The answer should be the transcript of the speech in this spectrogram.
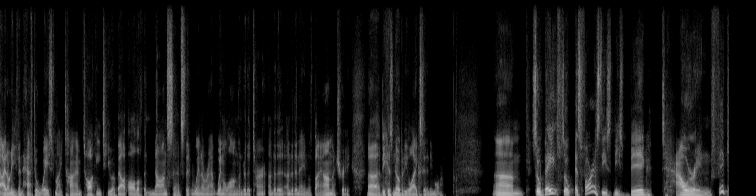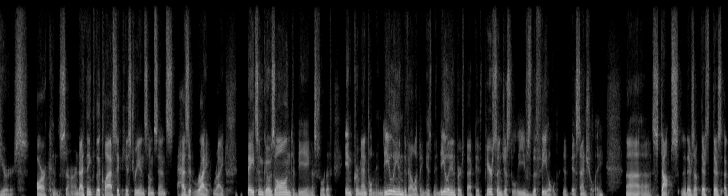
I don't even have to waste my time talking to you about all of the nonsense that went around went along under the term under the under the name of biometry, uh, because nobody likes it anymore. Um, so Bates, so as far as these these big towering figures are concerned. I think the classic history in some sense has it right, right? Bateson goes on to being a sort of incremental Mendelian, developing his Mendelian perspective. Pearson just leaves the field, essentially. Uh, uh, stops, there's a there's there's a,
